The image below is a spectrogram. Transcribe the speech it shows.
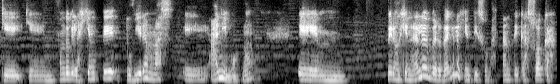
que, en el fondo que la gente tuviera más eh, ánimo, ¿no? Em, pero en general es verdad que la gente hizo bastante caso acá.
